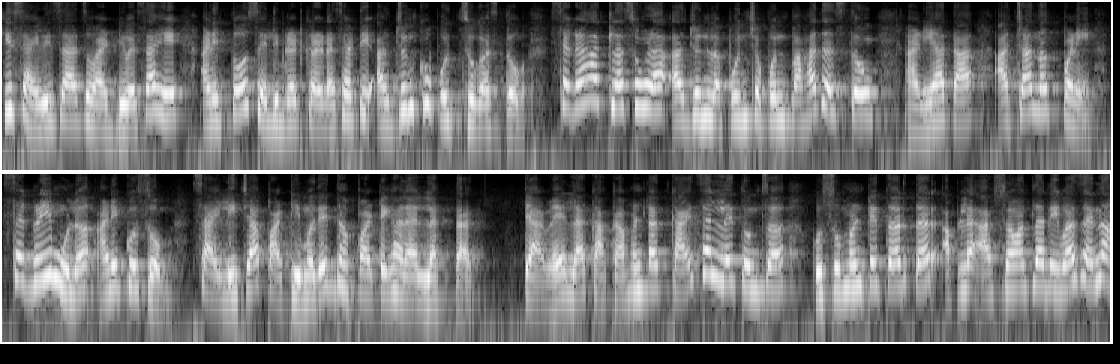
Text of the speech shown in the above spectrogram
की सायलीचा आज वाढदिवस आहे आणि तो सेलिब्रेट करण्यासाठी अर्जुन खूप उत्सुक असतो. सगळा हातला सोहळा अर्जुन लपून छपून पाहत असतो आणि आता अचानकपणे सगळी मुलं आणि कुसुम सायलीच्या पाठीमध्ये धपाटे घालायला लागतात. त्यावेळेला काका म्हणतात काय चाललंय तुमचं? कुसुम म्हणते तर तर आपल्या आश्रमातला रिवाज आहे ना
